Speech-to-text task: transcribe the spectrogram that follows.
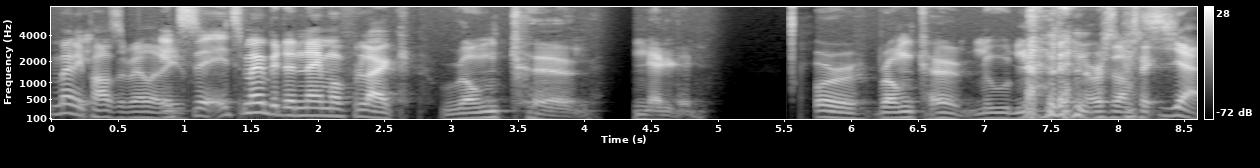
Many possibilities. it's it's maybe the name of like wrong turn Nälden. Or wrong turn New Nälden or something. yeah.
